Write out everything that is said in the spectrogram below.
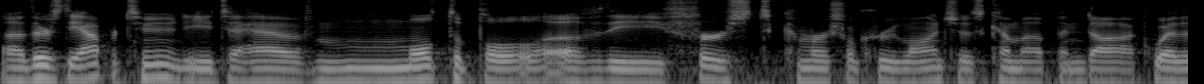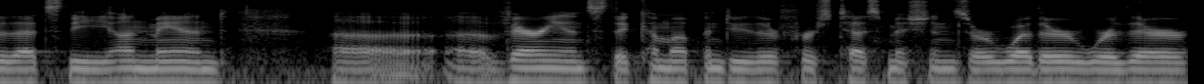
uh, there's the opportunity to have multiple of the first commercial crew launches come up and dock, whether that's the unmanned uh, uh, variants that come up and do their first test missions, or whether we're there,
